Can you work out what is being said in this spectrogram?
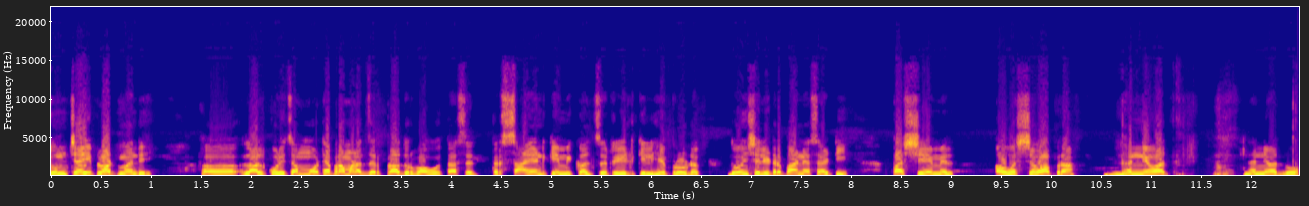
तुमच्याही प्लॉटमध्ये लाल कोळीचा मोठ्या प्रमाणात जर प्रादुर्भाव होत असेल तर सायंट केमिकलचं रेड किल हे प्रोडक्ट दोनशे लिटर पाण्यासाठी पाचशे एम एल अवश्य वापरा. धन्यवाद. धन्यवाद भाऊ.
